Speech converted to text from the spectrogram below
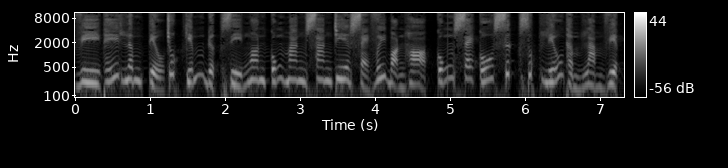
Vì thế Lâm Tiểu Trúc kiếm được gì ngon cũng mang sang chia sẻ với bọn họ, cũng sẽ cố sức giúp Liễu Thẩm làm việc.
